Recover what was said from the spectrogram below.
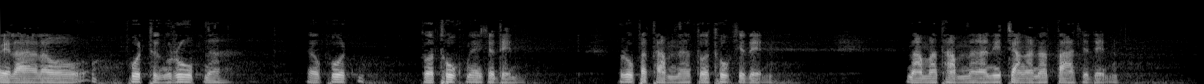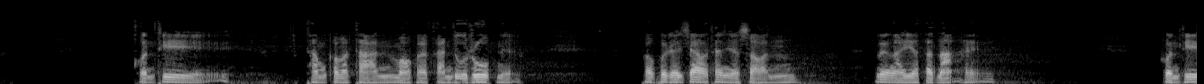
เวลาเราพูดถึงรูปนะ เราพูดตัวทุกข์เนี่ยจะเด่น รูปธรรมนะ ตัวทุกข์จะเด่น นามธรรมนะอนิจจังอนัตตาจะเด่น คนที่ทำกรรมฐานเหมาะกับการดูรูปเนี่ย พระพุทธเจ้าท่านจะสอน เรื่องอายตนะให้ คนที่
